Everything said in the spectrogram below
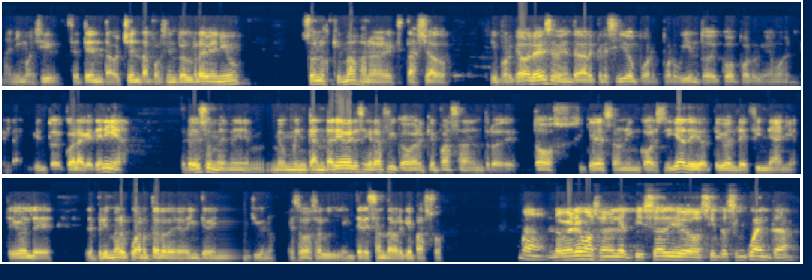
me animo a decir, 70, 80% del revenue, son los que más van a haber estallado. Y porque AWS obviamente haber crecido por, por viento de por el viento de cola que tenía. Pero eso me, me, me, encantaría ver ese gráfico, a ver qué pasa dentro de dos, si quieres un call. Si ya te digo, te digo el de fin de año, te digo el de el primer cuarto de 2021. Eso va a ser interesante a ver qué pasó. Bueno, lo veremos en el episodio 150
